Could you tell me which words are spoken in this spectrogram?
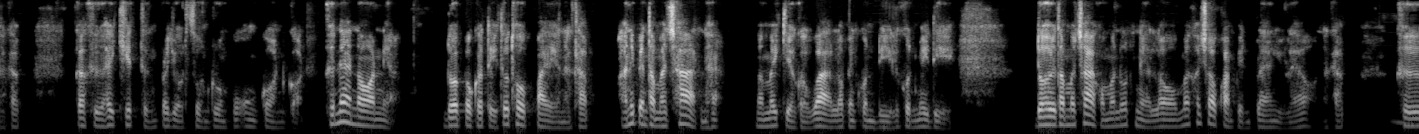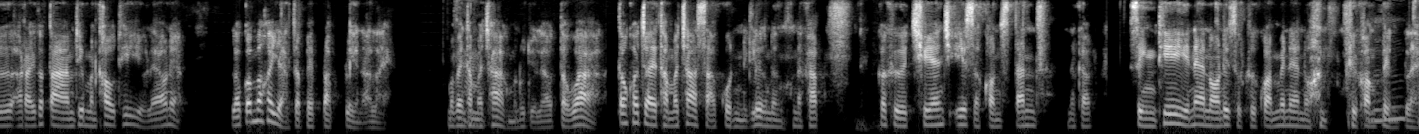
นะครับ ก็คือให้คิดถึงประโยชน์ส่วนรวมขององค์กรก่อน คือแน่นอนเนี่ยโดยปกติทั่วๆไปนะครับ อันนี้เป็นธรรมชาตินะฮะมันไม่เกี่ยวกับว่าเราเป็นคนดีหรือคนไม่ดี โดยธรรมชาติของมนุษย์เนี่ยเราไม่ค่อยชอบความเปลี่ยนแปลงอยู่แล้วนะครับ คืออะไรก็ตามที่มันเข้าที่อยู่แล้วเนี่ย เราก็ไม่ค่อยอยากจะไปปรับเปลี่ยนอะไร มันเป็นธรรมชาติของมนุษย์อยู่แล้ว แต่ว่าต้องเข้าใจธรรมชาติสากลอีกเรื่องหนึ่งนะครับ ก็คือ change is a constant นะครับสิ่งที่แน่นอนที่สุดคือความไม่แน่นอนคือความเปลี่ยนแปลง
